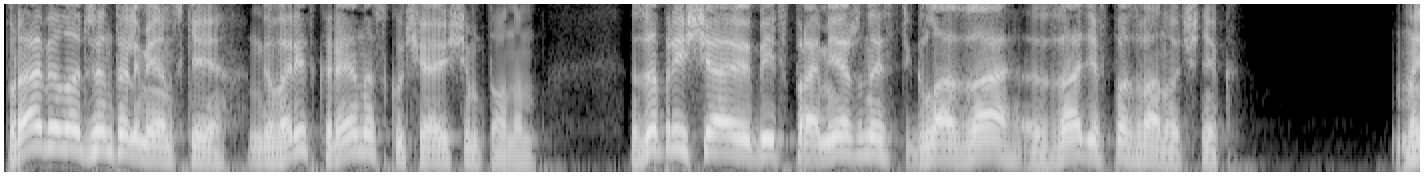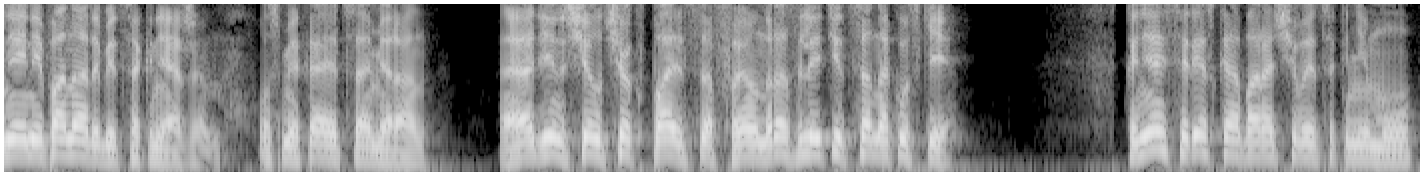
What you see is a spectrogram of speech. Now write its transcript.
«Правила джентльменские», — говорит Крена скучающим тоном. «Запрещаю бить в промежность, глаза, сзади в позвоночник». «Мне не понадобится, княжем», — усмехается Амиран. «Один щелчок пальцев, и он разлетится на куски». Князь резко оборачивается к нему.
